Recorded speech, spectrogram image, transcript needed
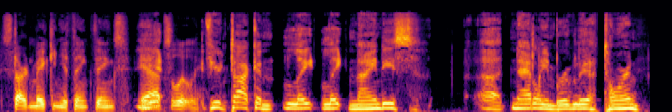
started making you think things. Yeah, absolutely. If you're talking late late '90s, uh, Natalie Imbruglia, torn.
